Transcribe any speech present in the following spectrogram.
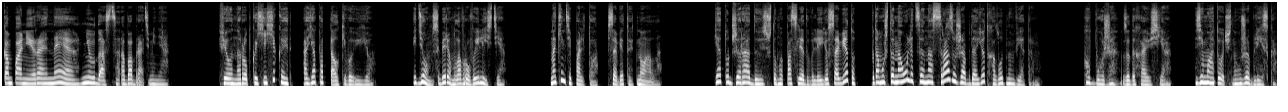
компании Ryanair не удастся обобрать меня. Фиона робко хихикает, а я подталкиваю ее. «Идем, соберем лавровые листья». «Накиньте пальто», — советует Нуалла. Я тут же радуюсь, что мы последовали ее совету, потому что на улице нас сразу же обдает холодным ветром. «О, боже!» — задыхаюсь я. «Зима точно уже близко».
